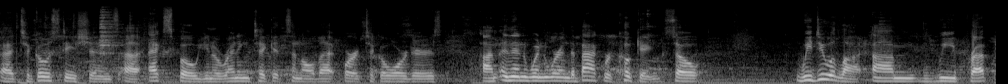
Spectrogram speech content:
uh, to-go stations, uh, expo, you know, running tickets and all that for to-go orders. Um, and then when we're in the back, we're cooking. So we do a lot. Um, we prep,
